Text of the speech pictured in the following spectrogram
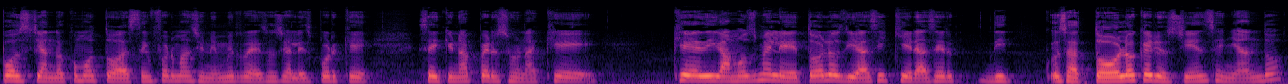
posteando como toda esta información en mis redes sociales porque sé que una persona que, que digamos me lee todos los días y quiere hacer, o sea, todo lo que yo estoy enseñando,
